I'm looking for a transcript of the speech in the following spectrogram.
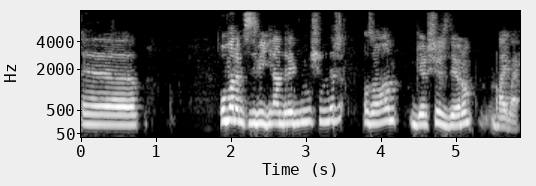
Ee, umarım sizi bilgilendirebilmişimdir. O zaman görüşürüz diyorum. Bye bye.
